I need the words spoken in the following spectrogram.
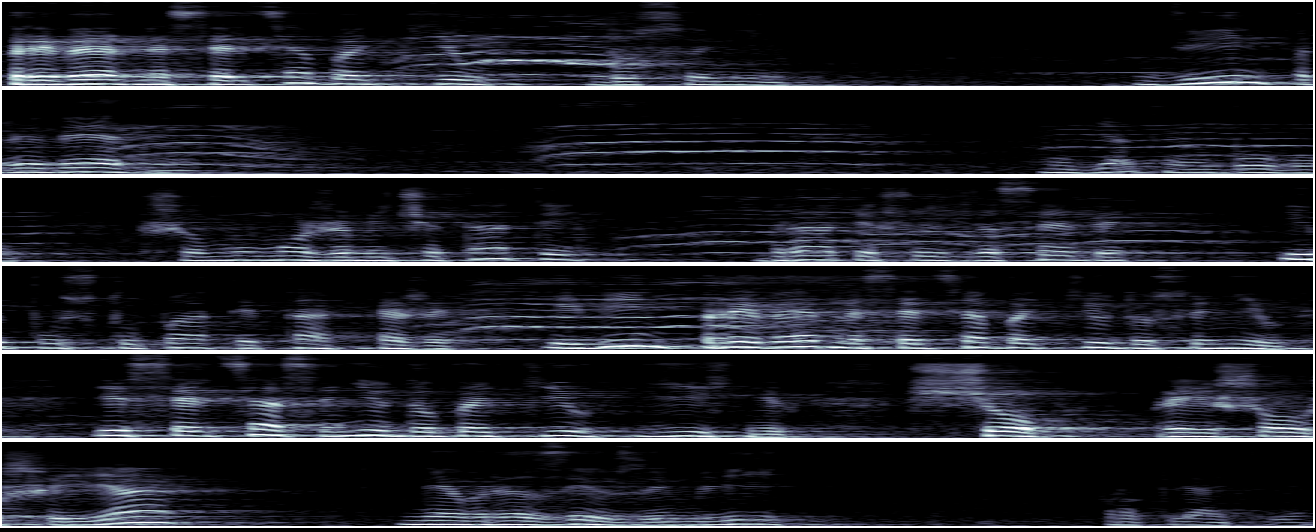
приверне серця батьків до синів. Він приверне. Ми дякуємо Богу, що ми можемо і читати, брати щось для себе і поступати так, каже. І він приверне серця батьків до синів, і серця синів до батьків їхніх, щоб, прийшовши я, не вразив землі прокляття.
